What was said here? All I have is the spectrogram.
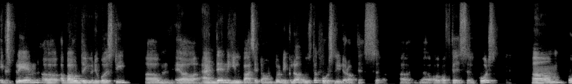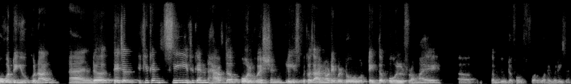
explain uh, about the university. Um, uh, and then he'll pass it on to Nicola, who's the course leader of this uh, uh of this uh, course. Um, over to you, Kunal. And uh, Tejal, if you can see, if you can have the poll question, please, because I'm not able to take the poll from my computer for, for whatever reason.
